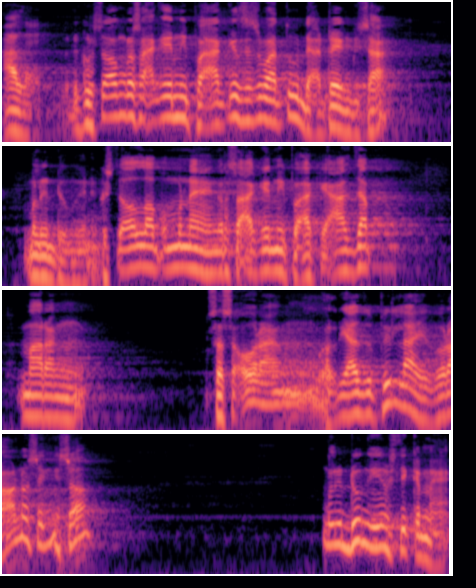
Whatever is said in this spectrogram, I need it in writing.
ale Gusti Allah ngresakake nibakake sesuatu ndak ada yang bisa melindungi. Gusti Allah pemeneh ngresakake nibakake azab marang seseorang. Wal yadzubillah ora ana sing iso melindungi mesti kena.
